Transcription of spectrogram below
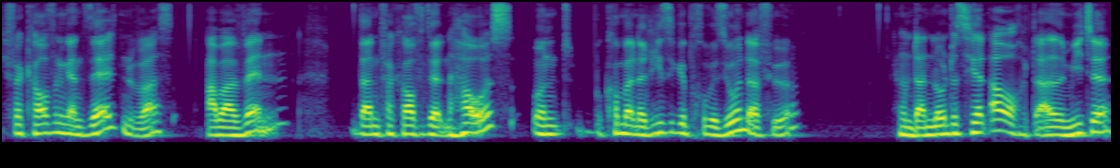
die verkaufen ganz selten was, aber wenn, dann verkaufen sie halt ein Haus und bekommen halt eine riesige Provision dafür. Und dann lohnt es sich halt auch, da eine Miete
